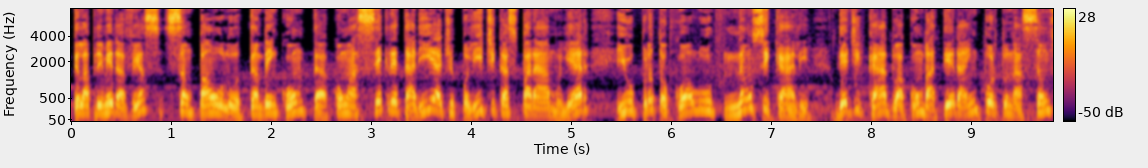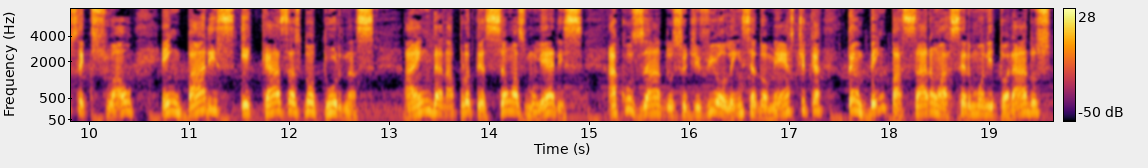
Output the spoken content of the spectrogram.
pela primeira vez, São Paulo também conta com a Secretaria de Políticas para a Mulher e o protocolo Não Se Cale, dedicado a combater a importunação sexual em bares e casas noturnas. Ainda na proteção às mulheres, acusados de violência doméstica também passaram a ser monitorados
